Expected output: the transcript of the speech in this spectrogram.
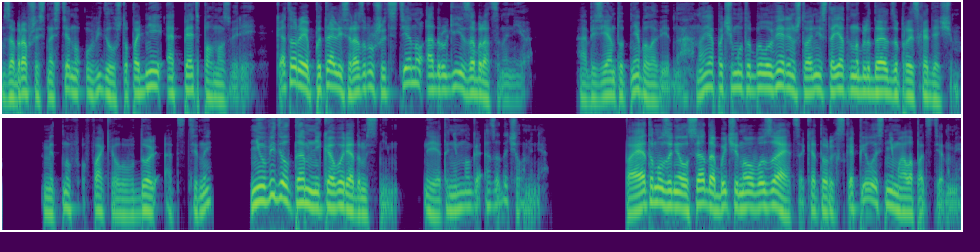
Взобравшись на стену, увидел, что под ней опять полно зверей, которые пытались разрушить стену, а другие забраться на нее. Обезьян тут не было видно, но я почему-то был уверен, что они стоят и наблюдают за происходящим. Метнув факел вдоль от стены, не увидел там никого рядом с ним, и это немного озадачило меня. Поэтому занялся добычей нового зайца, которых скопилось немало под стенами.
